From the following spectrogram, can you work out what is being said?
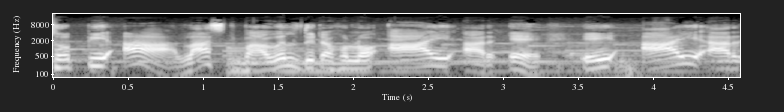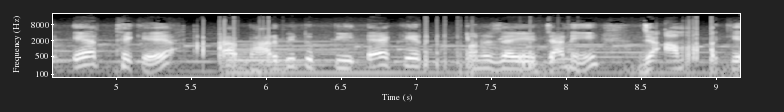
সোপি আ লাস্ট ভাওয়েল দুটা হলো আই আর এ এই আই আর এর থেকে আমরা ভার্বি টু পি একের অনুযায়ী জানি যে আমাকে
